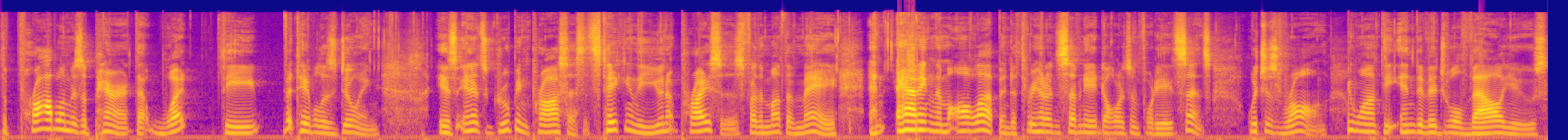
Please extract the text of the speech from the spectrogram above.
The problem is apparent that what the pivot table is doing is in its grouping process. It's taking the unit prices for the month of May and adding them all up into $378.48, which is wrong. We want the individual values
